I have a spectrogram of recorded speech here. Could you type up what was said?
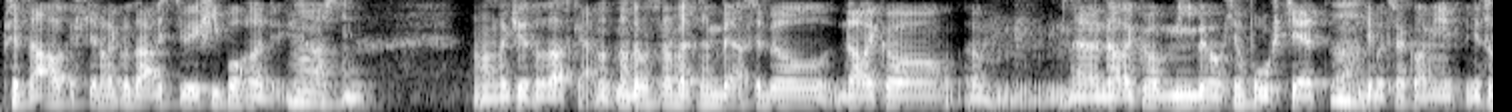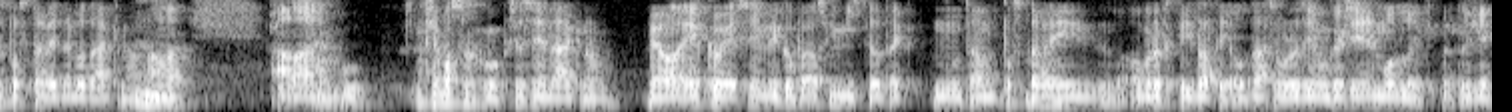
přitáhl ještě daleko závistivější pohledy. že? No jasně. No, takže je to otázka. Na druhou stranu West Ham by asi byl daleko, um, daleko méně by ho chtěl pouštět a Hmm. chtěl by třeba kolem něco postavit nebo tak, no, Hmm. ale, Třeba ale sochu. třeba sochu, přesně tak, no. Jo, jako jestli jim vykope osmý místo, tak mu tam postaví obrovský zlatý oltář a budou se mu každý den modlit, protože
